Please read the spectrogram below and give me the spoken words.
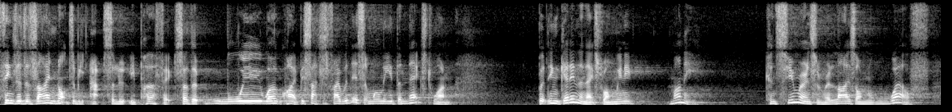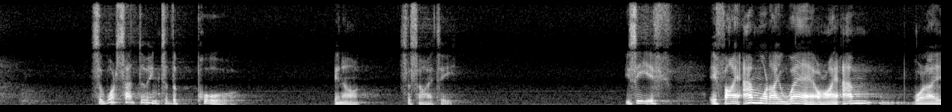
Things are designed not to be absolutely perfect so that we won't quite be satisfied with this and we'll need the next one. But in getting the next one, we need money. Consumerism relies on wealth. So, what's that doing to the poor in our society? You see, if, if I am what I wear, or I am what I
